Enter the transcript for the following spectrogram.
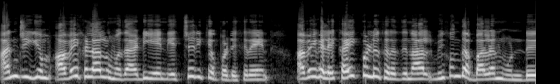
அன்றியும் அவைகளால் உமது அடியேன் எச்சரிக்கப்படுகிறேன். அவைகளை கைக்கொள்ளுகிறதினால் மிகுந்த பலன் உண்டு.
